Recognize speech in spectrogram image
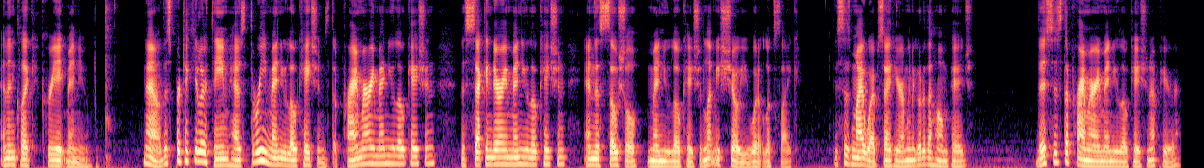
and then click create menu. Now this particular theme has three menu locations, the primary menu location, the secondary menu location, and the social menu location. Let me show you what it looks like. This is my website here. I'm going to go to the home page. This is the primary menu location up here.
